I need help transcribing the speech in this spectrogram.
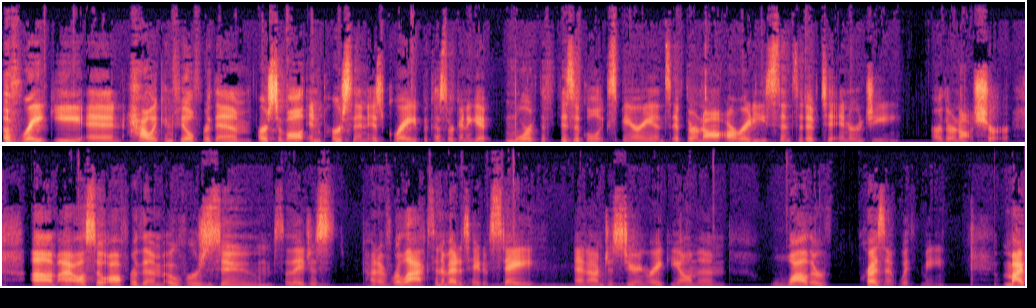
of Reiki and how it can feel for them. First of all, in person is great because they're going to get more of the physical experience if they're not already sensitive to energy or they're not sure. Um, I also offer them over Zoom, so they just kind of relax in a meditative state, and I'm just doing Reiki on them while they're present with me. My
